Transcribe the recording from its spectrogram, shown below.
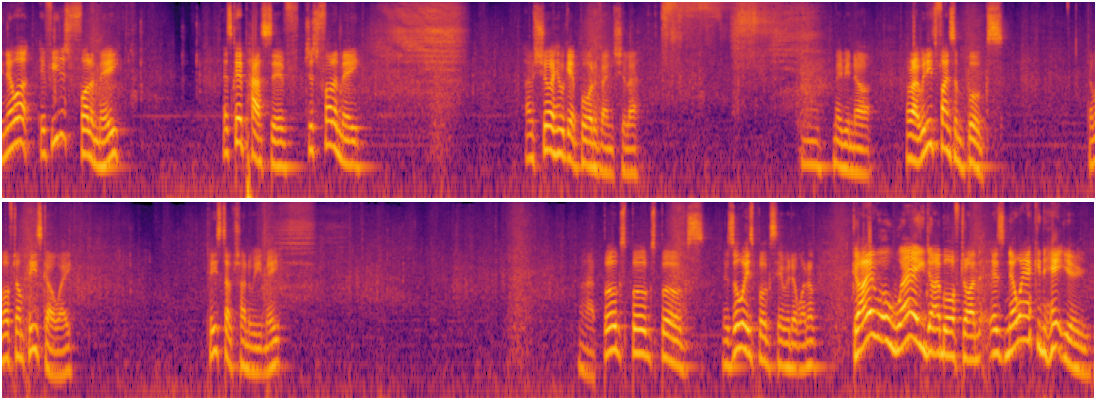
You know what? If you just follow me. Let's go passive. Just follow me. I'm sure he'll get bored eventually. Mm, maybe not. Alright, we need to find some bugs. Dimorph, please go away. Please stop trying to eat me. Alright, bugs, bugs, bugs. There's always bugs here, we don't want them. Go away, Dimorphodon. There's no way I can hit you.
